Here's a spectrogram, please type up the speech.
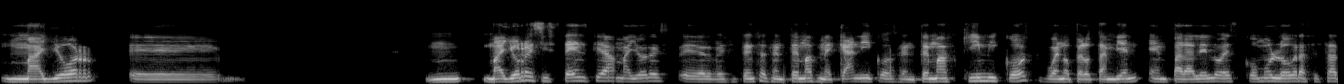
mayor eh, mayor resistencia, mayores eh, resistencias en temas mecánicos, en temas químicos, bueno, pero también en paralelo es cómo logras esa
